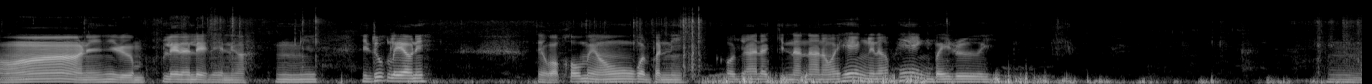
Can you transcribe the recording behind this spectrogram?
อ๋อ นี่นี่ลืมเล่นเล่นเล่นเนื้อนี่นี่ทุกเลวนี่ แต่ว่าเขาไม่เอาวันปันนี้เขาจะได้กินนานๆเอาไว้แห้งเลยนะครับแห้งไปเลยอืม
